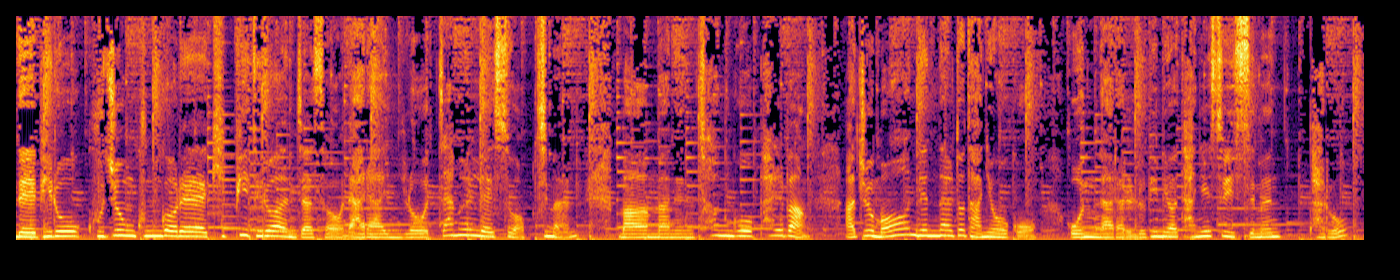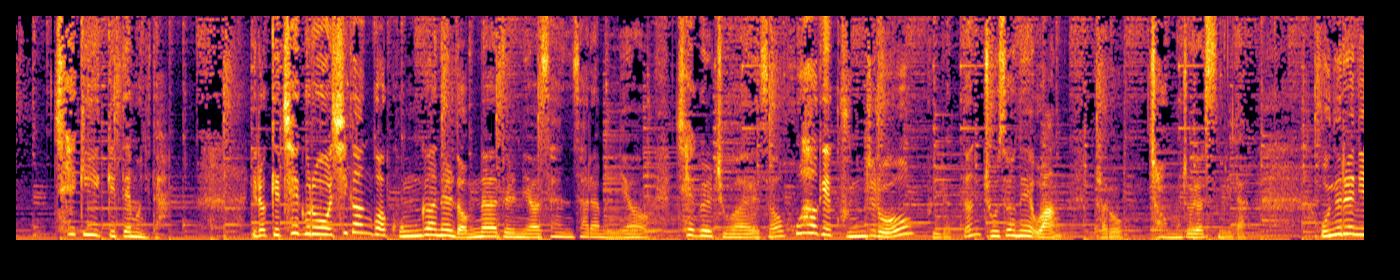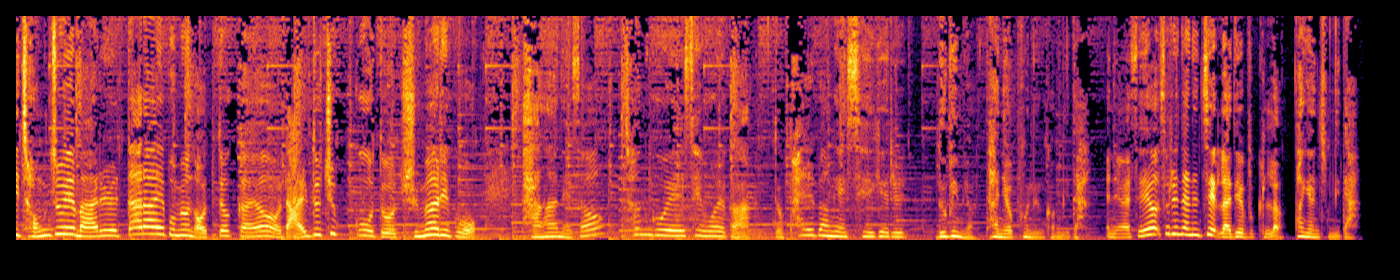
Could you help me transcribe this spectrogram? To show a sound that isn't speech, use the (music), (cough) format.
네, 비록 구중 궁궐에 깊이 들어앉아서 나라 일로 짬을 낼 수 없지만 마음만은 천고 팔방 아주 먼 옛날도 다녀오고 온 나라를 누비며 다닐 수 있음은 바로 책이 있기 때문이다. 이렇게 책으로 시간과 공간을 넘나들며 산 사람은요, 책을 좋아해서 호학의 군주로 불렸던 조선의 왕, 바로 정조였습니다. 오늘은 이 정조의 말을 따라해보면 어떨까요? 날도 춥고 또 주말이고 방 안에서 천고의 세월과 또 팔방의 세계를 누비며 다녀보는 겁니다. 안녕하세요. 소리나는 책 라디오 북클럽 방현주입니다.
